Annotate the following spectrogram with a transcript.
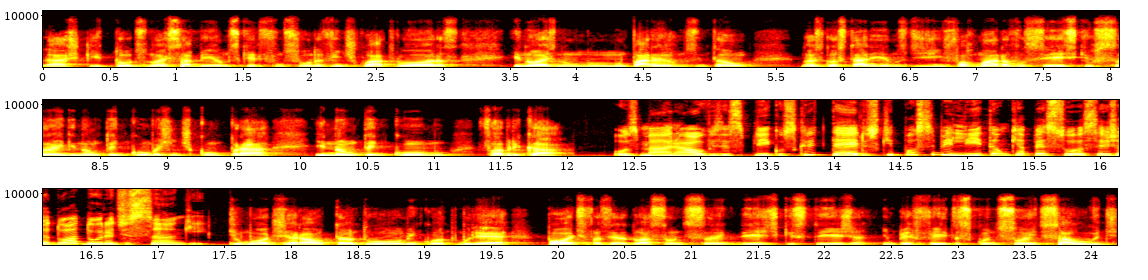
acho que todos nós sabemos que ele funciona 24 horas e nós não, não, não paramos. Então, nós gostaríamos de informar a vocês que o sangue não tem como a gente comprar e não tem como fabricar. Osmar Alves explica os critérios que possibilitam que a pessoa seja doadora de sangue. De um modo geral, tanto homem quanto mulher pode fazer a doação de sangue desde que esteja em perfeitas condições de saúde.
